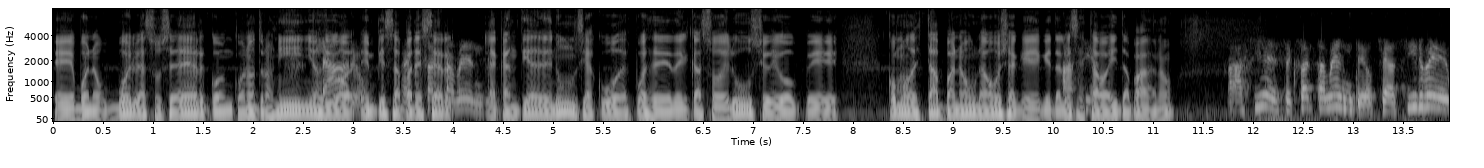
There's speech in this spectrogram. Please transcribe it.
Eh, bueno, vuelve a suceder con, con otros niños, claro, digo, empieza a aparecer la cantidad de denuncias que hubo después de, del caso de Lucio, digo, que cómo destapa ¿no? una olla que, que tal vez Así estaba es. ahí tapada, ¿no? Así es, exactamente. O sea, sirve,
